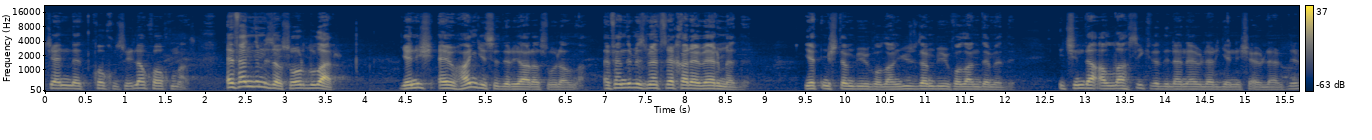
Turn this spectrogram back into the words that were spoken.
cennet kokusuyla kokmaz. Efendimiz'e sordular. Geniş ev hangisidir ya Resulallah? Efendimiz metrekare vermedi. 70'ten büyük olan, 100'den büyük olan demedi. İçinde Allah zikredilen evler geniş evlerdir.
